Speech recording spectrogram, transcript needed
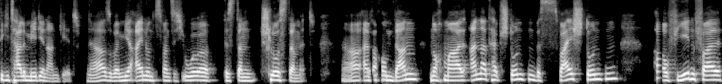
digitale Medien angeht. Ja, also bei mir 21 Uhr ist dann Schluss damit. Ja, einfach um dann nochmal anderthalb Stunden bis zwei Stunden auf jeden Fall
